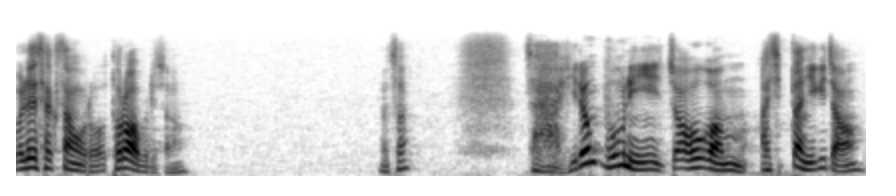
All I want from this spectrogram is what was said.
원래 색상으로 돌아와 버리죠. 그렇죠 자 이런 부분이 조금 아쉽다는 얘기죠.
